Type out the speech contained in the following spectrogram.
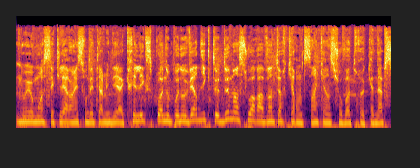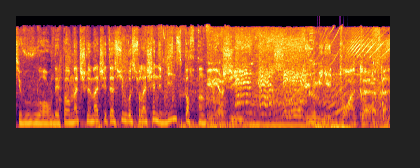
Oui, au moins c'est clair, hein, ils sont déterminés à créer l'exploit Nopono. Verdict demain soir à 20h45 hein, sur votre canapé si vous vous rendez pas au match. Le match est à suivre sur la chaîne Beansport 1. Énergie. Une minute pour un club.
